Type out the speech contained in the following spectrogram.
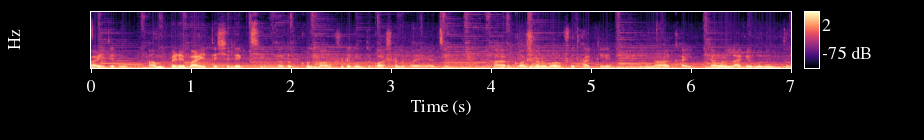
বাড়িতে ঢুক আম পেড়ে বাড়িতে এসে দেখছি ততক্ষণ মাংসটা কিন্তু কষানো হয়ে গেছে। আর কষানো মাংস থাকলে না খাই, কেমন লাগে বলুন তো?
